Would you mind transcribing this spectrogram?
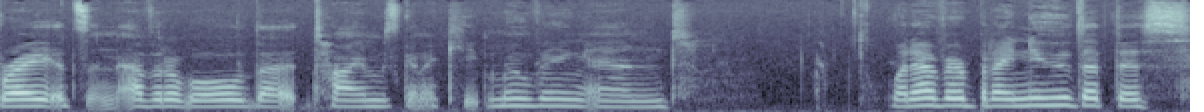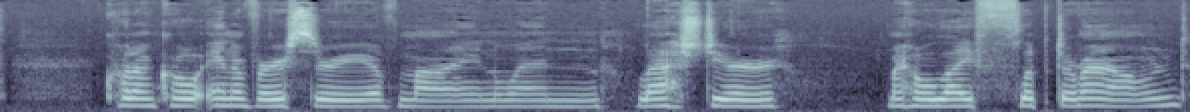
right? It's inevitable that time is going to keep moving and whatever, but I knew that this quote unquote anniversary of mine when last year my whole life flipped around,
